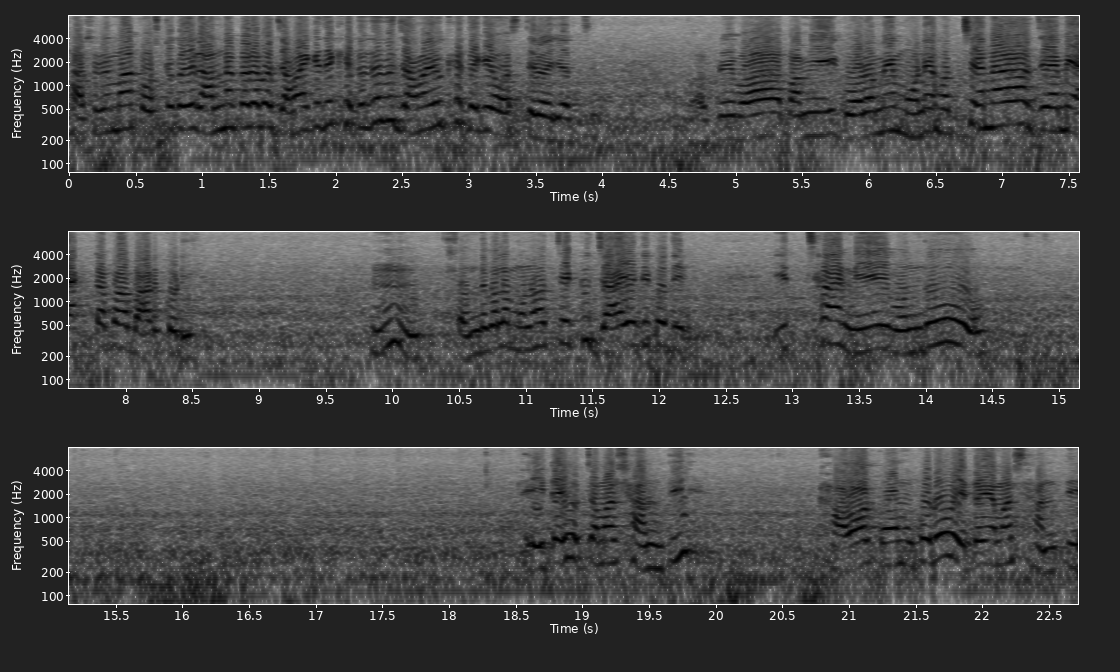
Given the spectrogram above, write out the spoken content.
শাশুড়ি মা কষ্ট করে রান্না করে, আবার জামাইকে যে খেতে দেবে, জামাইও খেতে গিয়ে অস্থির হয়ে যাচ্ছে। বাপ, আমি এই গরমে মনে হচ্ছে না যে আমি একটা পা বার করি। হুম, সন্ধেবেলা মনে হচ্ছে একটু যাই এদিক ওদিক। ইচ্ছা নেই বন্ধু। এইটাই হচ্ছে আমার শান্তি। খাওয়া কম করেও এটাই আমার শান্তি।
